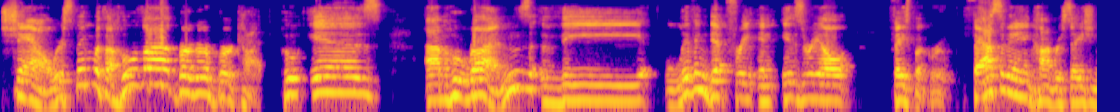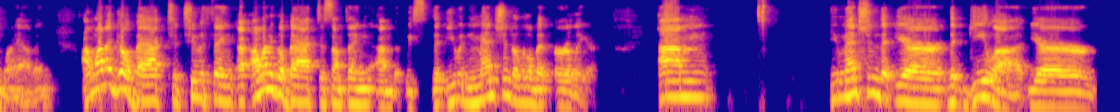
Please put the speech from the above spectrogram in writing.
channel. We're speaking with Ahuvah Berger Burcat, who is um, who runs the Living Debt Free in Israel Facebook group. Fascinating conversation we're having. I want to go back to two things. I want to go back to something um, that we that you had mentioned a little bit earlier. Um, you mentioned that your that Gila, your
